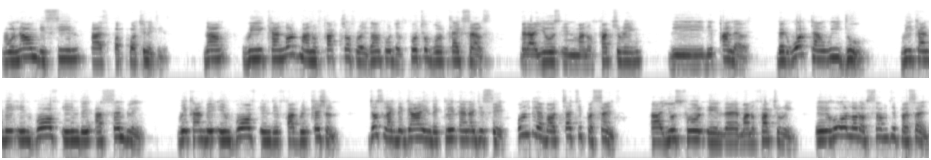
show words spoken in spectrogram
will now be seen as opportunities. Now, we cannot manufacture, for example, the photovoltaic cells that are used in manufacturing the, the panels. But what can we do? We can be involved in the assembling. We can be involved in the fabrication. Just like the guy in the clean energy said, only about 30% are useful in the manufacturing. A whole lot of 70%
